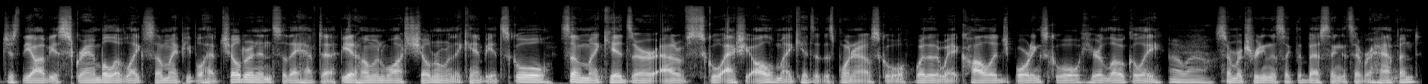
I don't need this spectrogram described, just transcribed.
just the obvious scramble of like some of my people have children, and so they have to be at home and watch children when they can't be at school. Some of my kids are out of school. Actually, all of my kids at this point are out of school, whether they're away at college, boarding school, here locally. Oh, wow. Some are treating this like the best thing that's ever happened.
